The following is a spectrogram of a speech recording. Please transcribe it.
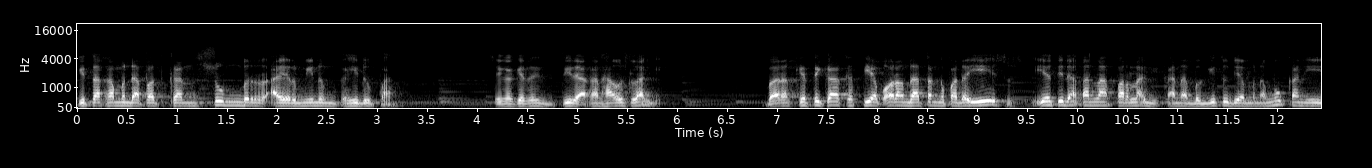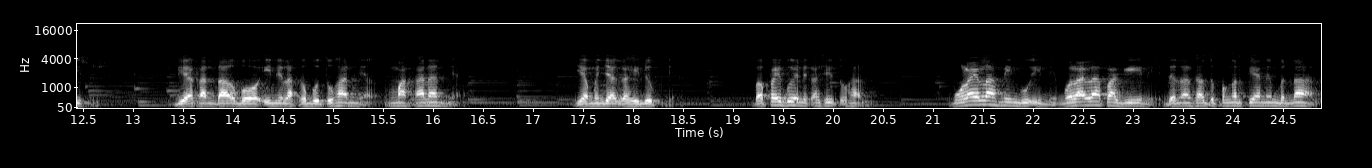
kita akan mendapatkan sumber air minum kehidupan. Sehingga kita tidak akan haus lagi. Barang ketika setiap orang datang kepada Yesus, ia tidak akan lapar lagi karena begitu dia menemukan Yesus, dia akan tahu bahwa inilah kebutuhannya, makanannya yang menjaga hidupnya. Bapak Ibu yang dikasih Tuhan, Mulailah minggu ini, mulailah pagi ini dengan satu pengertian yang benar.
